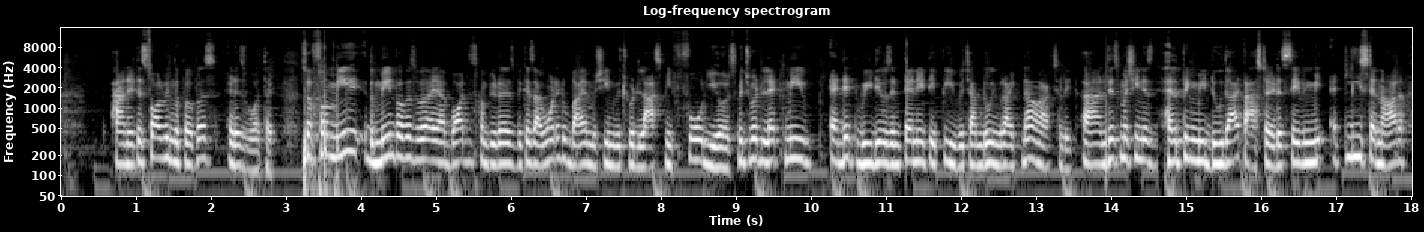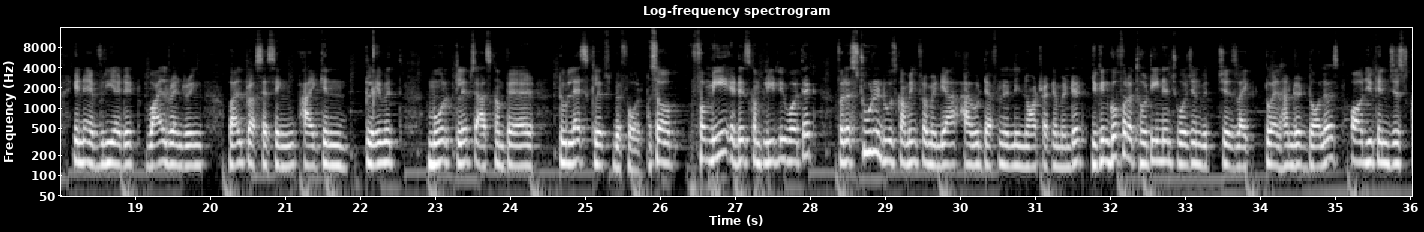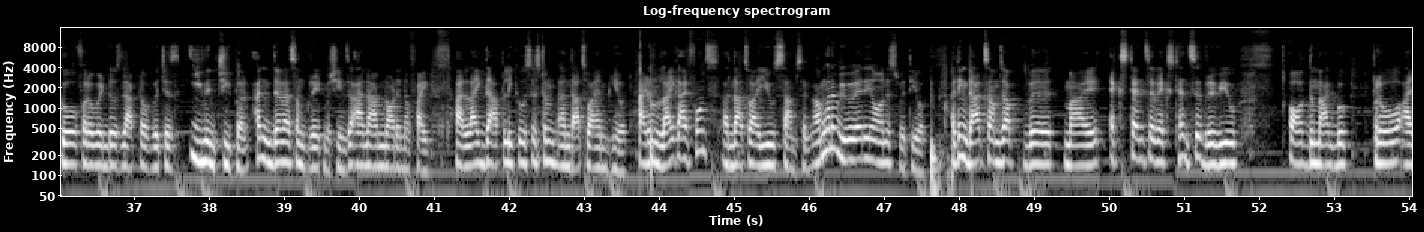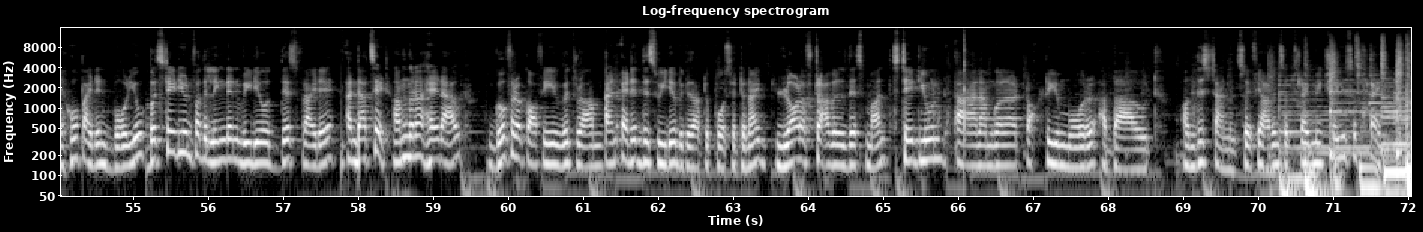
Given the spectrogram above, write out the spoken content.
and it is solving the purpose it is worth it. So for me the main purpose why i bought this computer is because i wanted to buy a machine which would last me four years which would let me edit videos in 1080p which i'm doing right now actually. And this machine is helping me do that faster. It is saving me at least an hour in every edit while rendering while processing. I can play with more clips as compared to less clips before. So for me, it is completely worth it. For a student who's coming from India, I would definitely not recommend it. You can go for a 13 inch version, which is like $1,200, or you can just go for a Windows laptop, which is even cheaper. And there are some great machines and I'm not in a fight. I like the Apple ecosystem and that's why I'm here. I don't like iPhones and that's why I use Samsung. I'm gonna be very honest with you. I think that sums up with my extensive, extensive review of the MacBook Pro. I hope I didn't bore you. But stay tuned for the LinkedIn video this Friday. And that's it. I'm gonna head out go for a coffee with Ram and edit this video because I have to post it tonight. Lot of travel this month. Stay tuned and I'm gonna talk to you more about on this channel. So if you haven't subscribed, make sure you subscribe.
